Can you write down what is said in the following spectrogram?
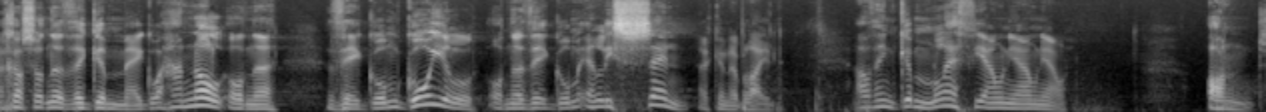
Achos oedd yna ddegymau gwahanol, oedd yna ddegwm gwyl, oedd yna ddegwm elusen ac yn y blaen. A oedd e'n gymleth iawn, iawn, iawn. Ond,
